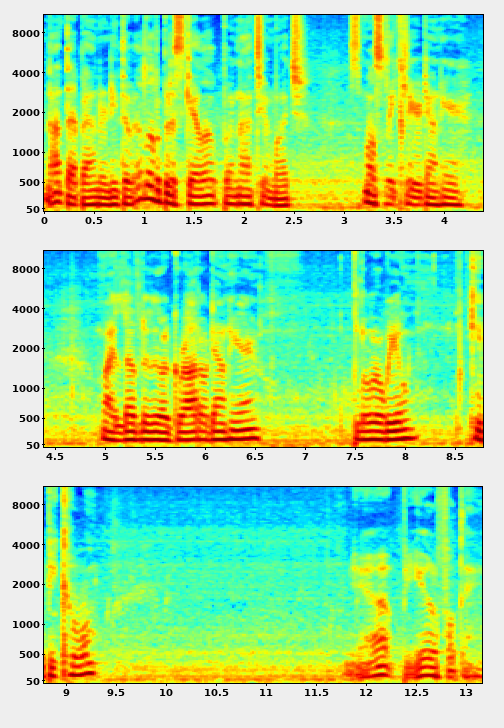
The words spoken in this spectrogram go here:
Not that bad underneath of it. A little bit of scale up, but not too much. It's mostly clear down here. My lovely little grotto down here. Blower wheel. Keep you cool. Yeah, beautiful thing.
